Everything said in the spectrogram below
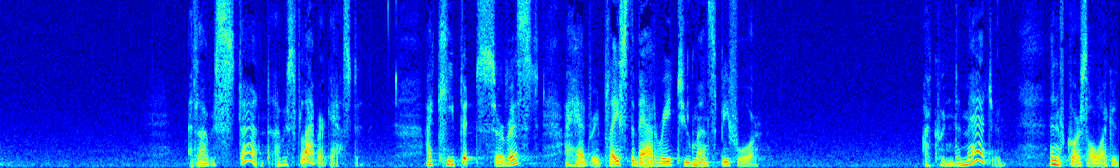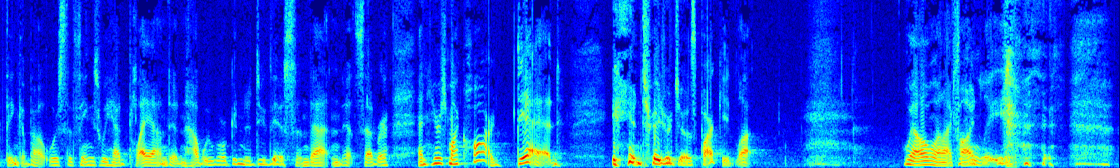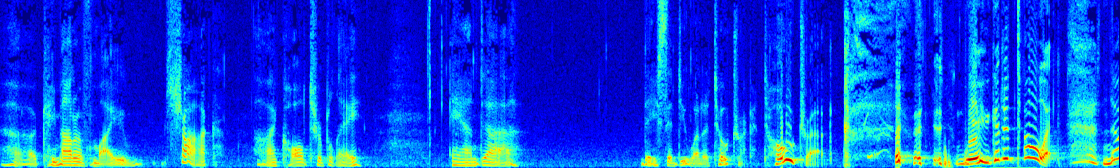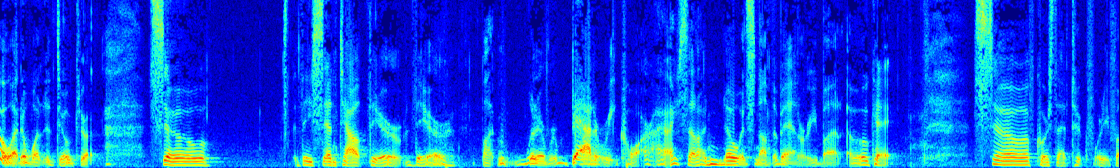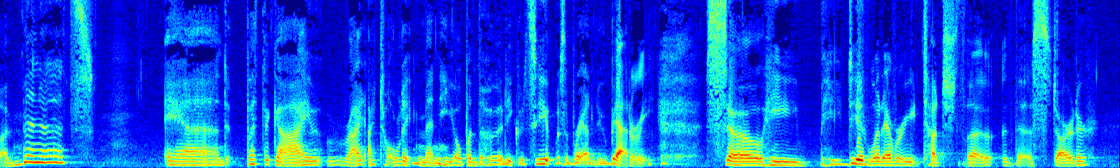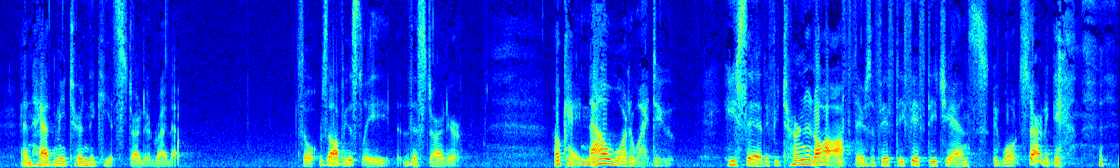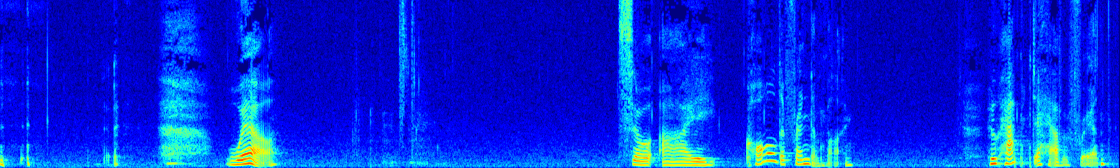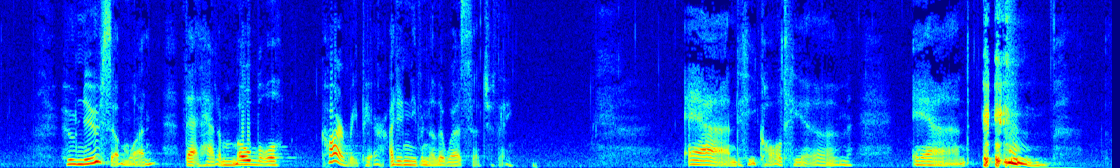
And I was stunned. I was flabbergasted. I keep it serviced. I had replaced the battery two months before. I couldn't imagine. And of course, all I could think about was the things we had planned and how we were going to do this and that and etc. And here's my car, dead in Trader Joe's parking lot. Well, when I finally uh, came out of my shock, I called AAA and uh, they said, Do you want a tow truck? A tow truck? Where are you going to tow it? No, I don't want a tow truck. So they sent out their their whatever battery car. I, said, I know it's not the battery, but okay. So of course that took forty five minutes. And but the guy, right? I told him, and he opened the hood. He could see it was a brand new battery. So he he did whatever he touched the the starter, and had me turn the key. It started right up. So it was obviously the starter. Okay, now what do I do? He said, if you turn it off, there's a 50 50 chance it won't start again. well, so I called a friend of mine who happened to have a friend who knew someone that had a mobile car repair. I didn't even know there was such a thing. And he called him, and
